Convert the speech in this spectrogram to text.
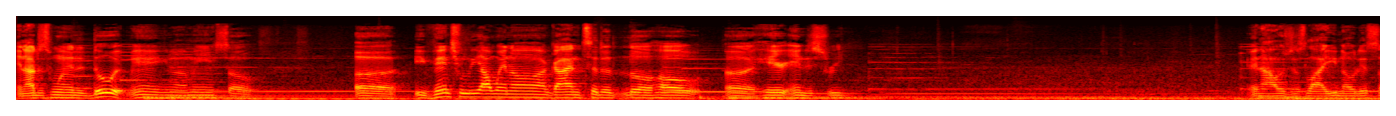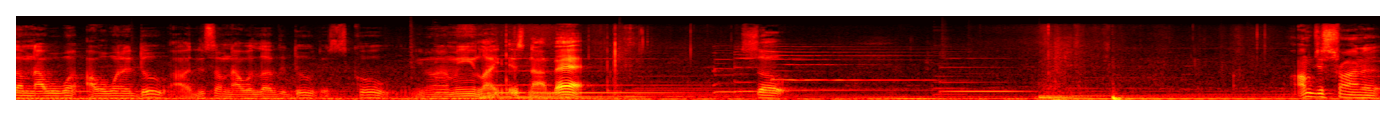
And I just wanted to do it, man. You know what I mean? So uh, eventually I went on, I got into the little whole uh, hair industry. And I was just like, you know, this is something I would want, I would want to do. Uh, this is something I would love to do. This is cool. You know what I mean? Like it's not bad. So I'm just trying to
